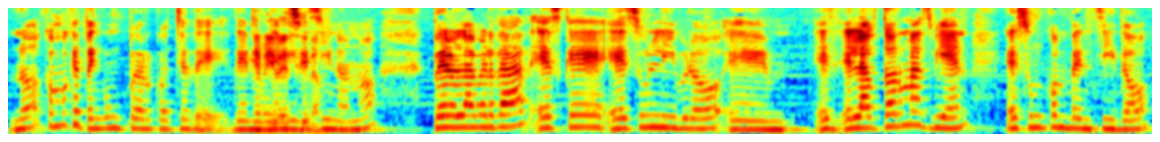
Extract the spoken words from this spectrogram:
¿No? ¿Cómo que tengo un peor coche de, de- Que mi vecino. ¿no? Pero la verdad es que es un libro, eh, es- el autor más bien es un convencido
